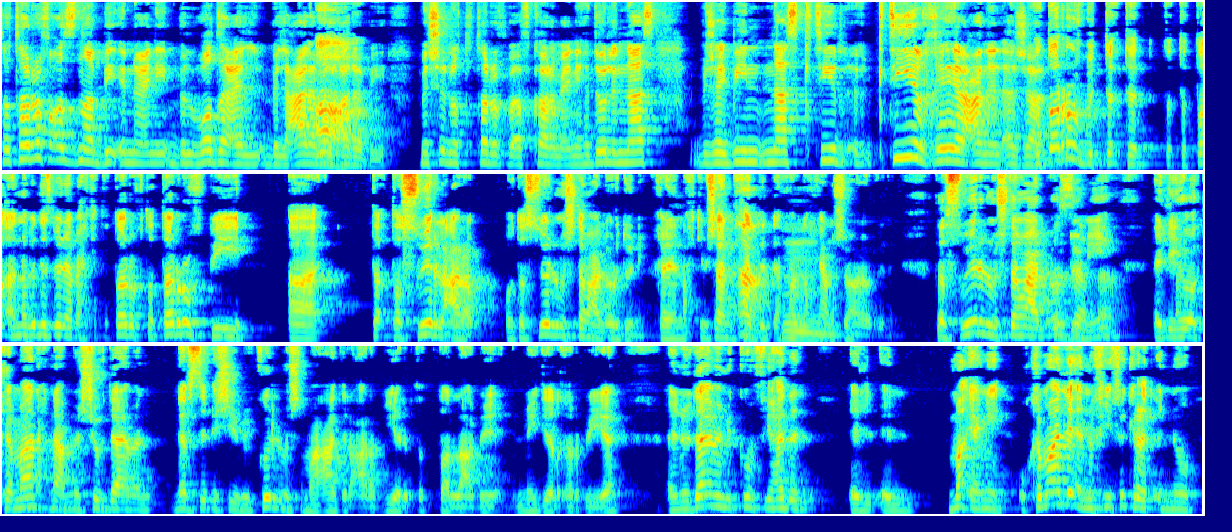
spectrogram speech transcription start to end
تطرف قصدنا بانه يعني بالوضع ال- بالعالم آه. آه. العربي مش إنه تطرف بأفكارهم يعني هدول الناس جايبين ناس كتير كتير غير عن الأجانب تطرف بالت... أنا بالنسبة لي بحكي تطرف تطرف ب آه، تصوير العرب وتصوير المجتمع الأردني خلينا نحكي مشان نحدد إحنا مم. نحكي عن المجتمع الأردني تصوير المجتمع الأردني آه. اللي هو كمان إحنا عم نشوف دائما نفس الشيء بكل المجتمعات العربية اللي بتطلع بالميديا الغربية إنه دائما يكون في هذا ال... ال... ال... ما يعني وكمان لأنه في فكرة إنه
